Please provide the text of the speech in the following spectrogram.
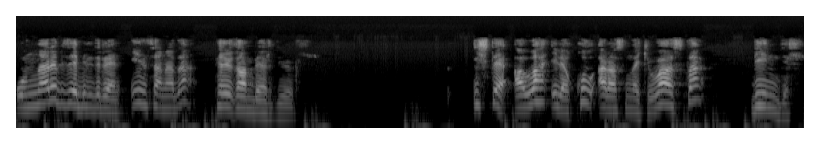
onları bize bildiren insana da peygamber diyoruz. İşte Allah ile kul arasındaki vasıta dindir.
